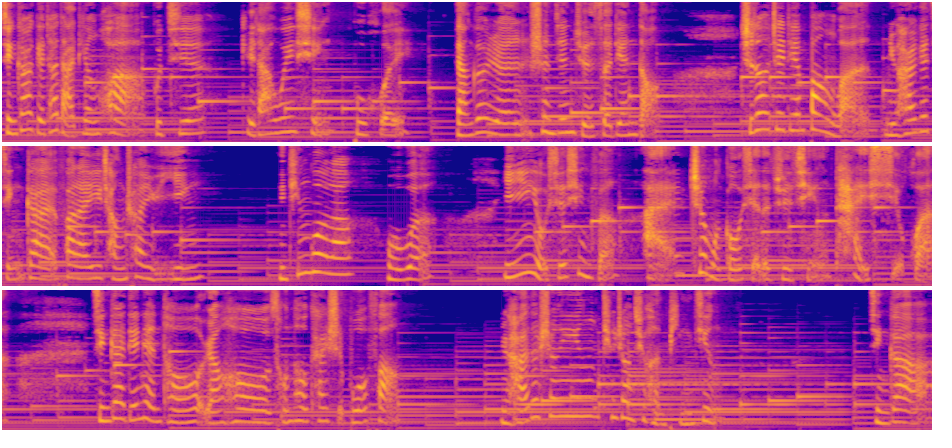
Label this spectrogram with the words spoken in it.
井盖给他打电话不接，给他微信不回，两个人瞬间角色颠倒。直到这天傍晚，女孩给井盖发来一长串语音：“你听过了？”我问。莹莹有些兴奋：“哎，这么狗血的剧情，太喜欢。”井盖点点头，然后从头开始播放。女孩的声音听上去很平静。井盖，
